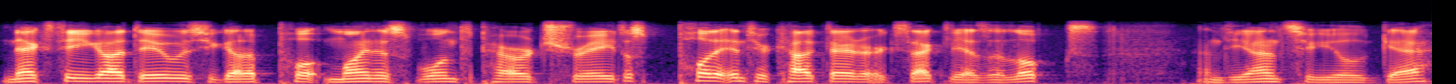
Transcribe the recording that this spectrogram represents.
Next thing you gotta do is you gotta put minus 1 to the power of 3. Just put it into your calculator exactly as it looks, and the answer you'll get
